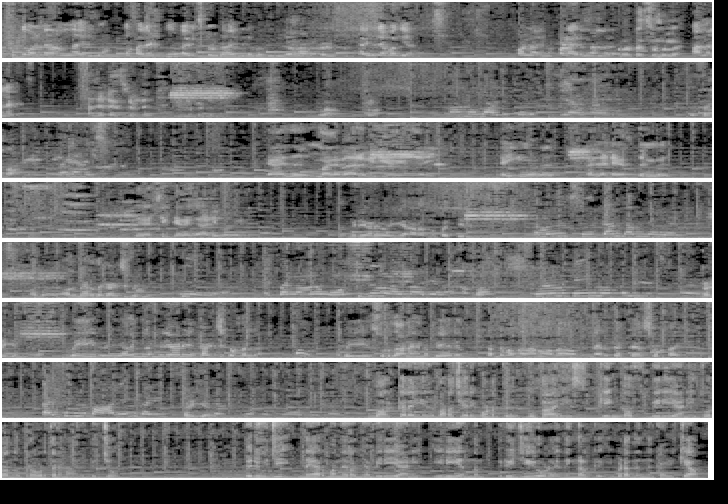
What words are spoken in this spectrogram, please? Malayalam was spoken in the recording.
ആ ഫുഡ് വളരെ നന്നായിരുന്നു. ഞാൻ പലയിടത്തും കഴിച്ചിട്ടുണ്ട് ഹൈദരാബാദ് ഹൈദരാബാദിയാണ്. കൊള്ളായിരുന്നു. കൊള്ളായിരുന്നു. നല്ലത് നല്ല ടേസ്റ്റ് ഉണ്ടല്ലേ? ആ നല്ല ടേസ്റ്റ് നല്ല ടേസ്റ്റ് ഉണ്ട്. ഞാനിത് മലബാർ ബിരിയാണി കഴി- കഴിക്കുന്നത്. നല്ല ടേസ്റ്റ് ഉണ്ട്. ചിക്കനൊക്കെ അടിപൊളിയാണ്. ബിരിയാണി കഴിക്കാനാണെന്നും പറ്റിയില്ല. നമ്മൾ സുൽത്താൻ ദം ബിരിയാണി അത് നേരത്തെ കഴിച്ചിട്ടുണ്ട്. കഴിക്കുന്നു അപ്പൊ ഈ ഏതെങ്കിലും ബിരിയാണി കഴിച്ചിട്ടുണ്ടല്ലോ? അപ്പൊ ഈ സുൽത്താൻ എങ്ങനെ പേര് കണ്ടു വന്നതാണോ അതോ അത് നേരത്തെ ടേസ്റ്റ് ഉണ്ടായിട്ടുണ്ടോ വർക്കലയിൽ വടശ്ശേരിക്കോണത്ത് ബുഹാരീസ് കിങ് ഓഫ് ബിരിയാണി തുറന്ന് പ്രവർത്തനം ആരംഭിച്ചു. രുചി നേർമ നിറഞ്ഞ ബിരിയാണി ഇനിയെന്നും രുചിയോടെ നിങ്ങൾക്ക് ഇവിടെ നിന്ന് കഴിക്കാം.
